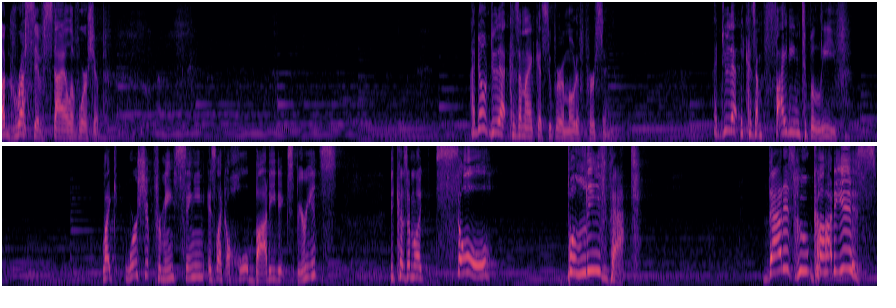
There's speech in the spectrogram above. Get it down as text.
aggressive style of worship. I don't do that because I'm like a super emotive person. I do that because I'm fighting to believe. Like worship for me, singing is like a whole bodied experience because I'm like, soul, believe that. That is who God is.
